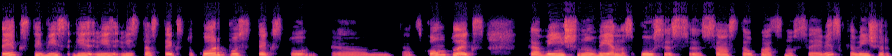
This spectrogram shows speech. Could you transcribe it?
teksti, viss vis, vis tas tekstu korpus, tekstu um, tāds kompleks, ka viņš no vienas puses sastāv pats no sevis, ka viņš ir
